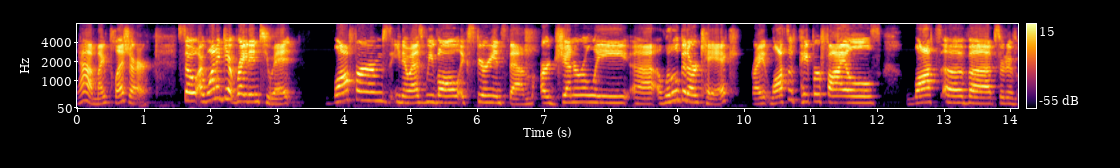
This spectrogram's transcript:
Yeah, my pleasure. So I want to get right into it. Law firms, you know, as we've all experienced them, are generally uh, a little bit archaic, right? Lots of paper files, lots of uh, sort of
